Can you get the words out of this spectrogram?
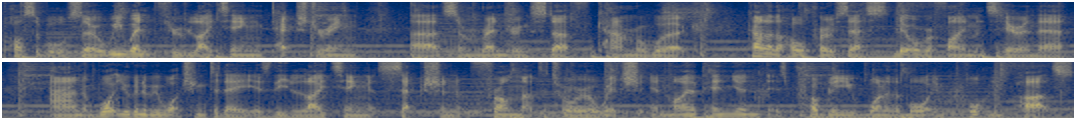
possible. So we went through lighting, texturing, uh, some rendering stuff, camera work, kind of the whole process, little refinements here and there. And what you're going to be watching today is the lighting section from that tutorial, which in my opinion is probably one of the more important parts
